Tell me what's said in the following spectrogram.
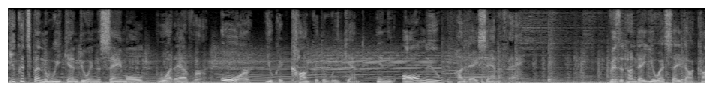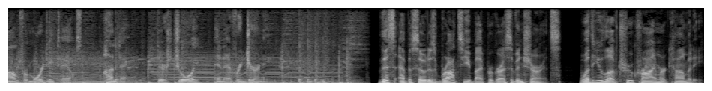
You could spend the weekend doing the same old whatever, or you could conquer the weekend in the all-new Hyundai Santa Fe. Visit HyundaiUSA.com for more details. Hyundai, there's joy in every journey. This episode is brought to you by Progressive Insurance. Whether you love true crime or comedy,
